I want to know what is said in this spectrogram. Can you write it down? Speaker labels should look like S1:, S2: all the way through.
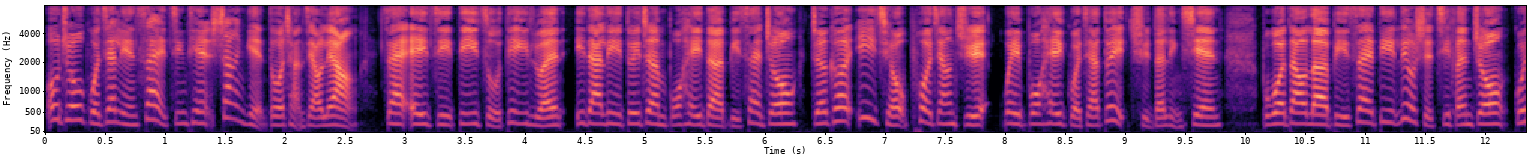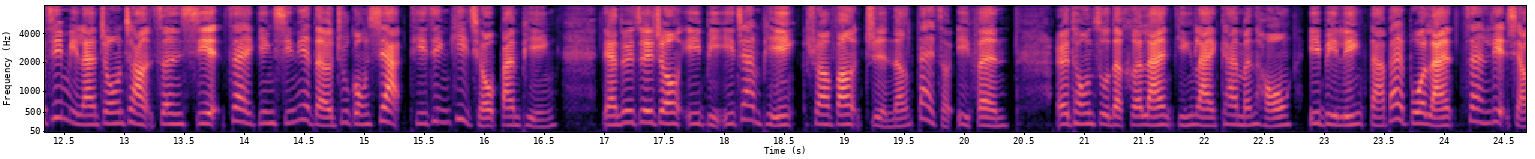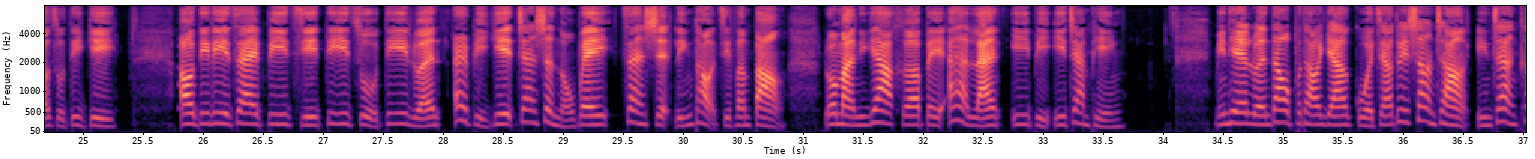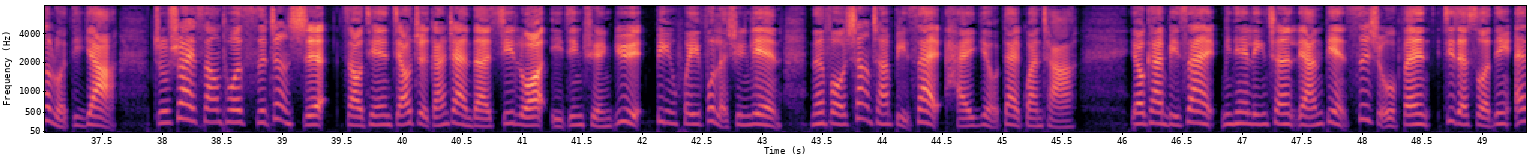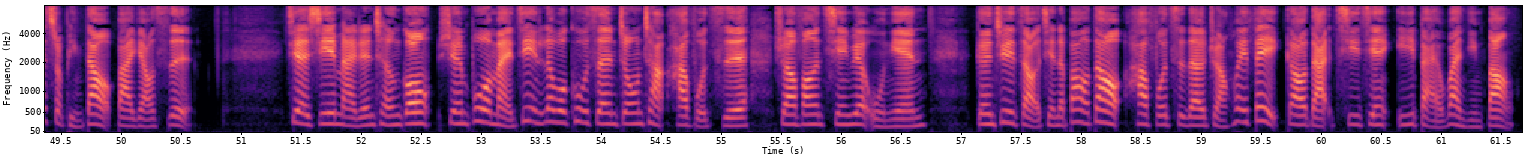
S1: 欧洲国家联赛今天上演多场较量，在 A 级第一组第一轮，意大利对阵波黑的比赛中，哲科一球破僵局，为波黑国家队取得领先。不过到了比赛第六十七分钟，国际米兰中场森西在因西涅的助攻下踢进一球扳平，两队最终一比一战平，双方只能带走一分。而同组的荷兰迎来开门红，一比零打败波兰，暂列小组第一。奥地利在 B 级第一组第一轮二比一战胜挪威，暂时领跑积分榜。罗马尼亚和北爱尔兰一比一战平。明天轮到葡萄牙国家队上场迎战克罗地亚，主帅桑托斯证实，早前脚趾感染的 C 罗已经痊愈并恢复了训练，能否上场比赛还有待观察。要看比赛，明天凌晨两点四十五分，记得锁定 Astro 频道八幺四。切尔西买人成功，宣布买进勒沃库森中场哈弗茨，双方签约五年。根据早前的报道，哈弗茨的转会费高达七千一百万英镑。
